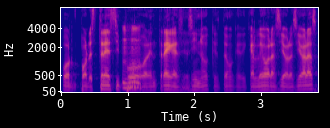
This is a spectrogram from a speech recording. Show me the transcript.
por, por estrés y por entregas y así, ¿no? Que tengo que dedicarle horas y horas y horas.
